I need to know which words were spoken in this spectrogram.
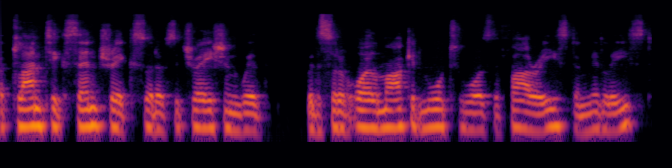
Atlantic centric sort of situation with with the sort of oil market more towards the Far East and Middle East,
